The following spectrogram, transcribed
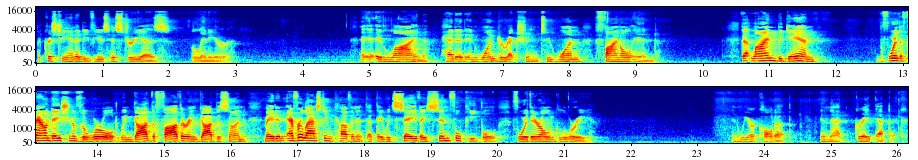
But Christianity views history as linear, a, a line headed in one direction to one final end. That line began before the foundation of the world, when God the Father and God the Son made an everlasting covenant that they would save a sinful people for their own glory. And we are caught up in that great epic,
